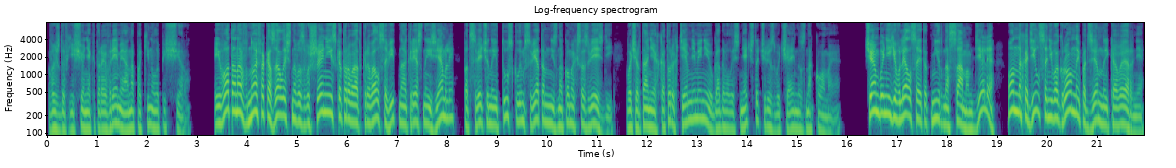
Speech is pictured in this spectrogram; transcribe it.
Выждав еще некоторое время, она покинула пещеру. И вот она вновь оказалась на возвышении, из которого открывался вид на окрестные земли, подсвеченные тусклым светом незнакомых созвездий, в очертаниях которых, тем не менее, угадывалось нечто чрезвычайно знакомое. Чем бы ни являлся этот мир на самом деле, он находился не в огромной подземной каверне,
